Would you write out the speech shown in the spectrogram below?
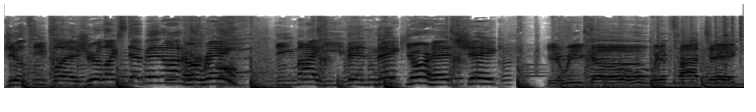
Guilty pleasure like stepping on her rake. He might even make your head shake. Here we go with hot take.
